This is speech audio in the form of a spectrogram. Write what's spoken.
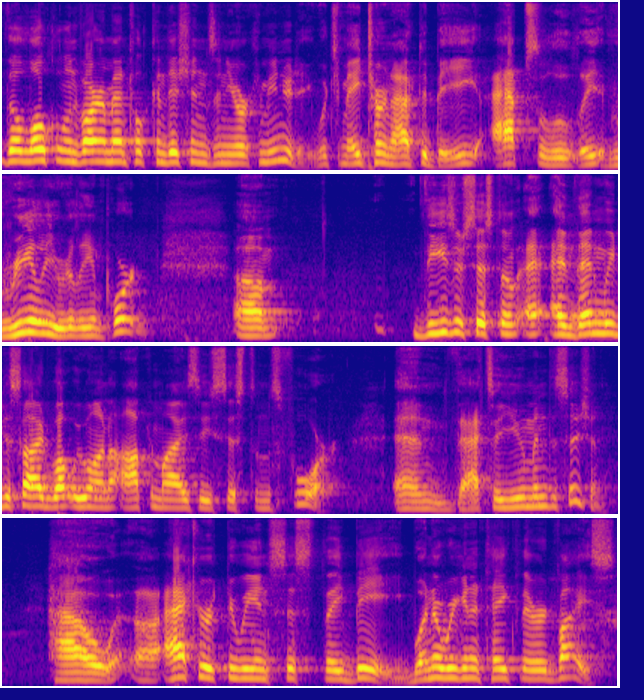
the local environmental conditions in your community, which may turn out to be absolutely, really, really important. These are systems, and then we decide what we want to optimize these systems for. And that's a human decision. How uh, accurate do we insist they be? When are we going to take their advice?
